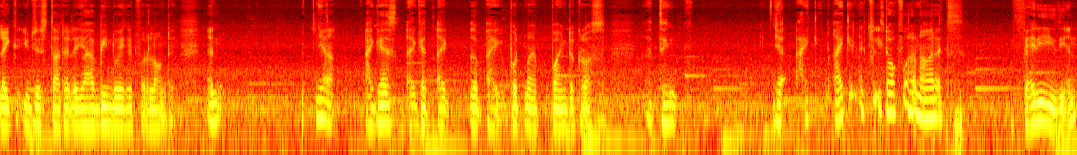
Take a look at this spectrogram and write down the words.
like you just started you have been doing it for a long time. And yeah i guess i get i i put my point across I think, yeah, I can, I can actually talk for an hour. It's very easy. And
